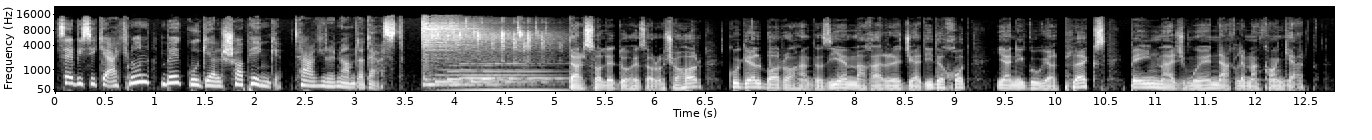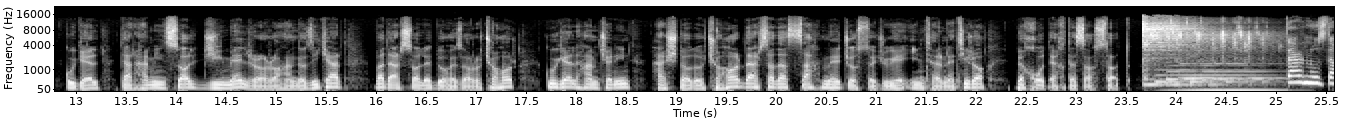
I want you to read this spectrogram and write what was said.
سرویسی که اکنون به Google Shopping تغییر نام داده است. در سال 2004 گوگل با راه اندازی مقر جدید خود یعنی Googleplex به این مجموعه نقل مکان کرد. گوگل در همین سال جیمیل را راه اندازی کرد و در سال 2004 گوگل همچنین 84 درصد از سهم جستجوی اینترنتی را به خود اختصاص داد. در 19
